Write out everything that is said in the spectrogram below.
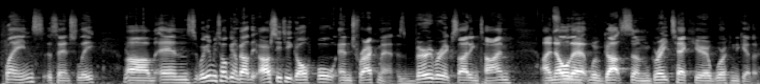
Plains, essentially. Yep. Um, and we're going to be talking about the RCT Golf Ball and TrackMan. It's a very, very exciting time. I know Absolutely. that we've got some great tech here working together.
